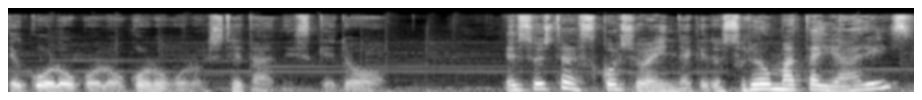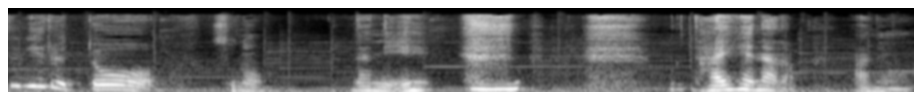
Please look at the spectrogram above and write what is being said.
で、ゴロゴロゴロゴロしてたんですけど、で、そしたら少しはいいんだけど、それをまたやりすぎると、その、何？大変なの。あの、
